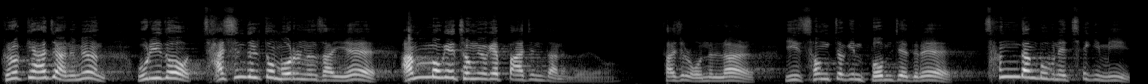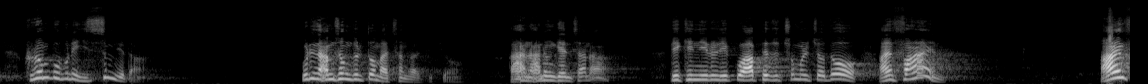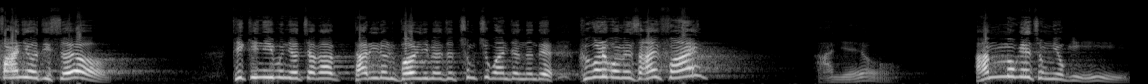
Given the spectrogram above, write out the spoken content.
그렇게 하지 않으면 우리도 자신들도 모르는 사이에 안목의 정욕에 빠진다는 거예요. 사실 오늘날 이 성적인 범죄들의 상당 부분의 책임이 그런 부분에 있습니다. 우리 남성들도 마찬가지죠. 아, 나는 괜찮아. 비키니를 입고 앞에서 춤을 춰도 I'm fine. I'm fine이 어디 있어요? 비키니 입은 여자가 다리를 벌리면서 춤추고 앉았는데 그걸 보면서 I'm fine? 아니에요. 안목의 정욕이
